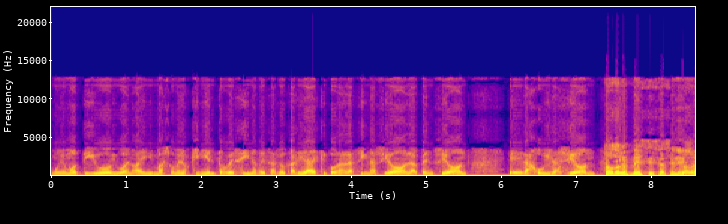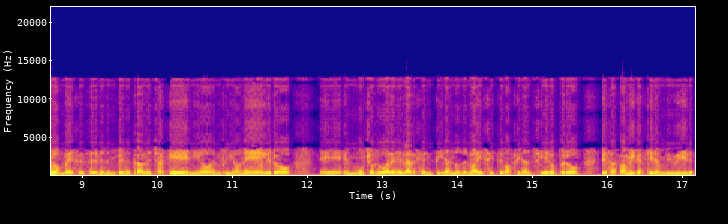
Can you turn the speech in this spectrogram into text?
muy emotivo, y bueno, hay más o menos 500 vecinos de esas localidades que cobran la asignación, la pensión, eh, la jubilación. ¿Todos los meses hacen eso? Todos los meses en el impenetrable chaqueño, en Río Negro, eh, en muchos lugares de la Argentina en donde no hay sistema financiero, pero esas familias quieren vivir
